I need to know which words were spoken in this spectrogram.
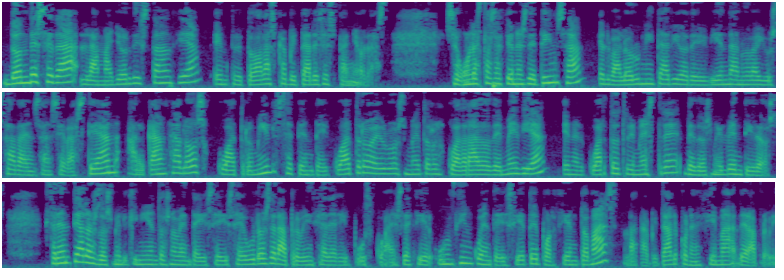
donde se da la mayor distancia entre todas las capitales españolas. Según las tasaciones de TINSA, el valor unitario de vivienda nueva y usada en San Sebastián alcanza los 4.074 euros metros cuadrados de media en el cuarto trimestre de 2022, frente a los 2.596 euros de la provincia de Guipúzcoa, es decir, un 57% más, la capital por encima de la provincia,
